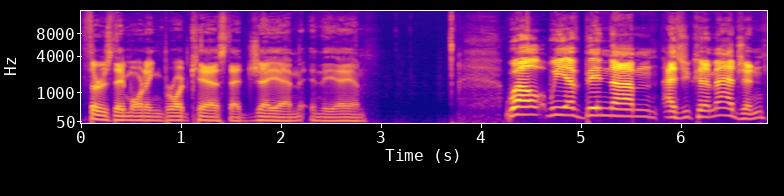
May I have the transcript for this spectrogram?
Thursday morning broadcast at JM in the AM. Well, we have been, um, as you can imagine,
